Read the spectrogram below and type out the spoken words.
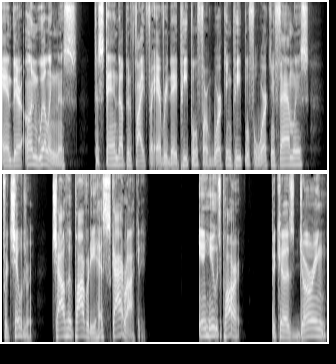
and their unwillingness to stand up and fight for everyday people, for working people, for working families, for children. Childhood poverty has skyrocketed in huge part because during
